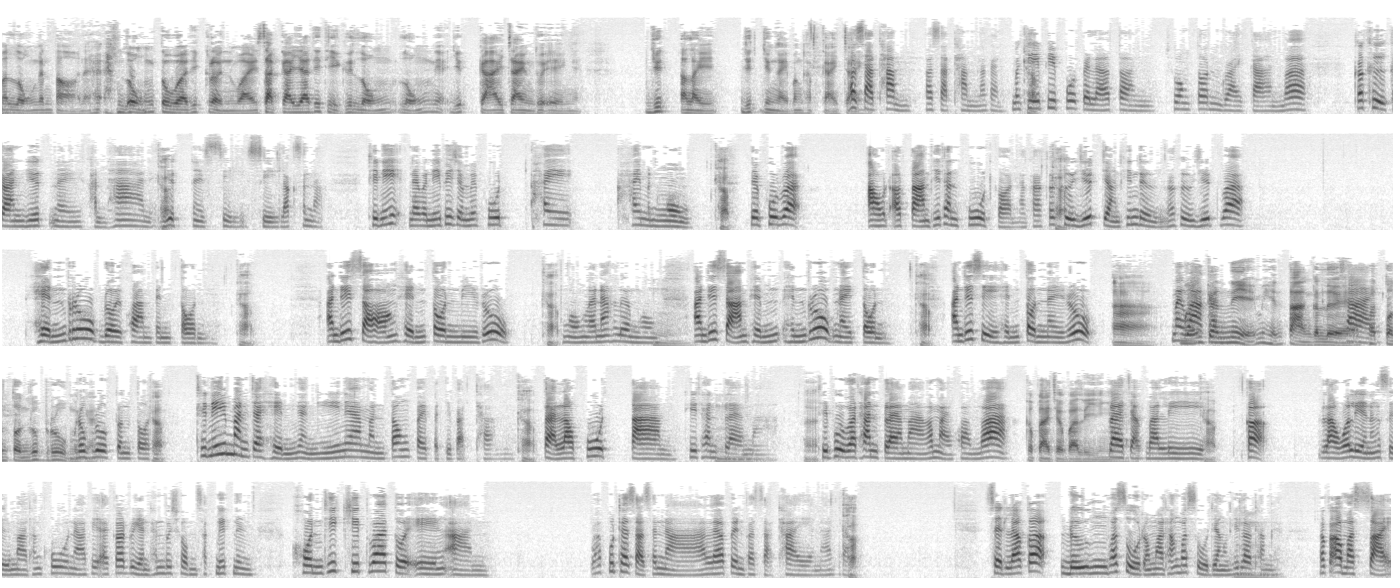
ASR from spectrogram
มาหลงกันต่อนะฮะหลงตัวที่เกริ่นไว้สักกายทิฏฐิคือหลงหลงเนี่ยยึดกายใจของตัวเองเนี่ยยึดอะไรยึดยังไงบ้างครับกายใจ ภาษาธรรมภาษาธรรมแล้วกัน เมื่อกี้ครับพี่พูดไปแล้วตอนช่วงต้นรายการว่าก็คือการยึดในขันธ์ห้าเนี่ยครับยึดในสี่สี่ลักษณะ ทีนี้ในวันนี้พี่จะไม่พูดให้ให้มันงงครับจะพูดว่าเอาเอาตามที่ท่านพูดก่อนนะคะ ก็ครับคือยึดอย่างที่หนึ่งก็คือยึดว่า เห็นรูปโดยความเป็นตน ครับ อันที่สองเห็นตนมีรูป ครับ งงแล้วนะเริ่มงง อืม อันที่สามเห็นเห็นรูปในตน ครับ อันที่สี่เห็นตนในรูป อ่าไม่เหมืว่าอนกักันนนี่ไม่เห็นต่างกันเลยใช่ นะเพราะตนตนรูปรูปเหมือนรูปกันรูปตนตนครับทีนี้มันจะเห็นอย่างนี้เนี่ยมันต้องไปปฏิบัติธรรม ครับแต่เราพูดตามที่ท่านอืมแปลมา ฮะ ที่พูดว่าท่านแปลมาก็หมายความว่า ก็แปลจากบาลีอย่างแปลเงี้ย จากบาลี ครับ ก็ เราก็เรียนหนังสือมาทั้งคู่นะพี่แอดก็เรียนท่านผู้ชมสักนิดนึงคนที่คิดว่าตัวเองอ่านพระพุทธศาสนาแล้วเป็นภาษาไทยอะนะจ๊ะครับเสร็จแล้วก็ดึงพระสูตรออกมาทั้งพระสูตรอย่างที่เราทำเนี่ยแล้วก็เอามาใส่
